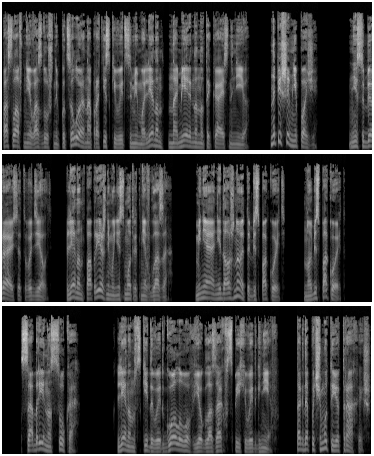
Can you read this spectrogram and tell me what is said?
Послав мне воздушный поцелуй, она протискивается мимо Леннон, намеренно натыкаясь на нее. «Напиши мне позже». Не собираюсь этого делать. Леннон по-прежнему не смотрит мне в глаза. Меня не должно это беспокоить, но беспокоит. «Сабрина, сука!» Леннон вскидывает голову, в ее глазах вспыхивает гнев. «Тогда почему ты ее трахаешь?»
